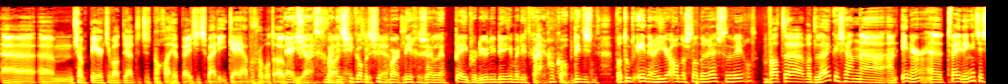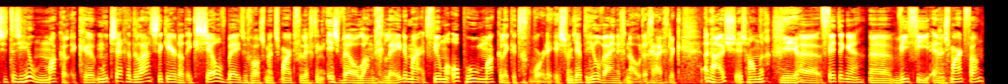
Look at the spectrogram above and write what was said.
eh, ehm, zo'n peertje wat. Ja, dit is nogal heel iets bij de IKEA bijvoorbeeld ook. Die Exact. echt maar dit zie ik bij de supermarkt liggen. Ze zijn peperduur die dingen, maar dit kan je gewoon kopen. Dit is, wat doet Inner hier anders dan de rest van de wereld? Wat, wat leuk is aan, aan Inner, twee dingetjes. Het is heel makkelijk. Ik moet zeggen, de laatste keer dat ik zelf bezig was met smartverlichting is wel lang geleden. Maar het viel me op hoe makkelijk het geworden is. Want je hebt heel weinig nodig eigenlijk. Een huis is handig. Ja. Eh, fittingen, eh, wifi en een smartphone.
